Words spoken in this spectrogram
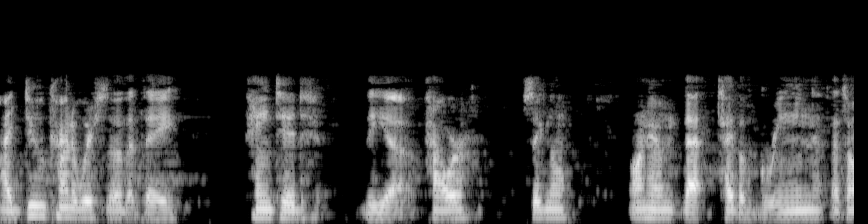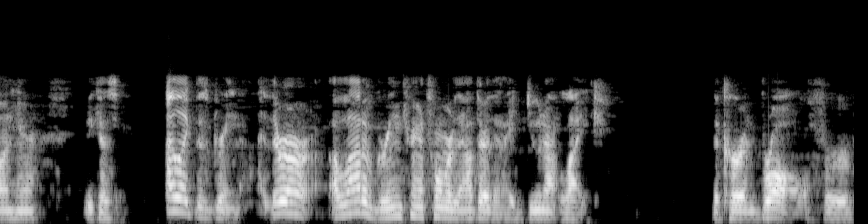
I do kind of wish, though, that they painted the uh, power signal on him, that type of green that's on here, because I like this green. There are a lot of green Transformers out there that I do not like. The current Brawl for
